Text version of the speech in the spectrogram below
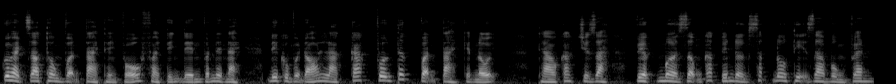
quy hoạch giao thông vận tải thành phố phải tính đến vấn đề này, đi cùng với đó là các phương thức vận tải kết nối. Theo các chuyên gia, việc mở rộng các tuyến đường sắt đô thị ra vùng ven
